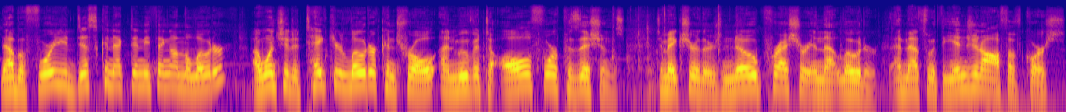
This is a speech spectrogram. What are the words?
Now before you disconnect anything on the loader, I want you to take your loader control and move it to all four positions to make sure there's no pressure in that loader. And that's with the engine off, of course.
